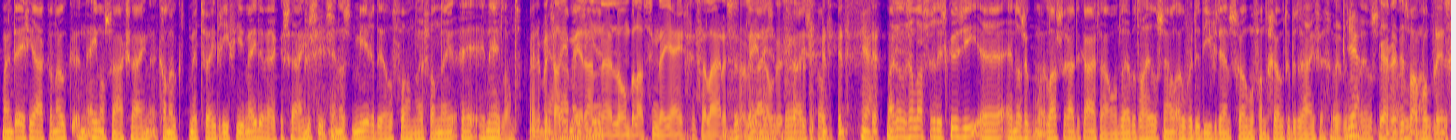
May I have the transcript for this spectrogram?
Maar een DGA kan ook een eenmanszaak zijn, kan ook met twee, drie, vier medewerkers zijn. Precies. En dat is het merendeel van, eh, van eh, in Nederland. En dan betaal je meer maar aan je- eh, loonbelasting dan je eigen salaris. Be- alleen al. Dus. Maar dat is een lastige discussie eh, en dat is ook lastig uit elkaar te houden. Want we hebben het al heel snel over de dividendstromen van de grote bedrijven. We hebben het Ja. al heel snel Ja, dat is over, waar we op over de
